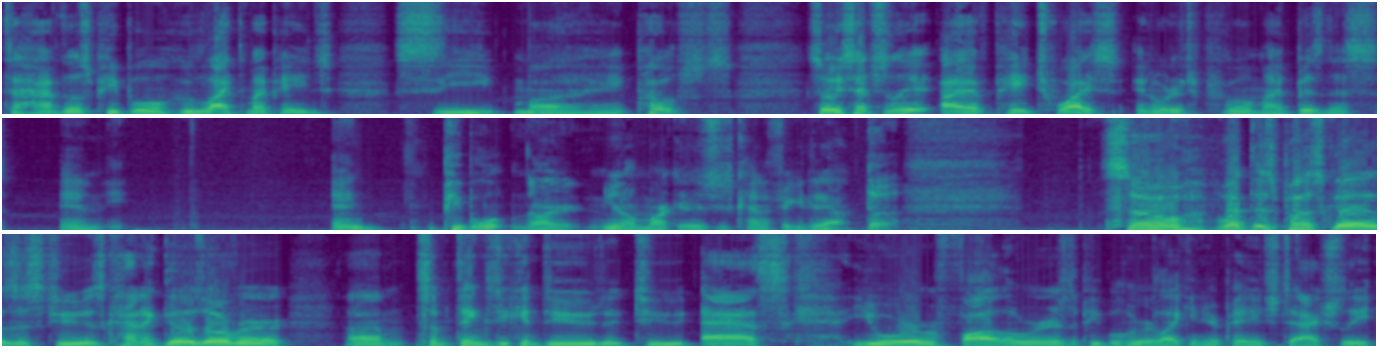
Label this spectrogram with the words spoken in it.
to have those people who liked my page see my posts. So essentially, I have paid twice in order to promote my business, and and people are you know marketers just kind of figured it out. Duh. So what this post does is to is kind of goes over um, some things you can do to, to ask your followers, the people who are liking your page, to actually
